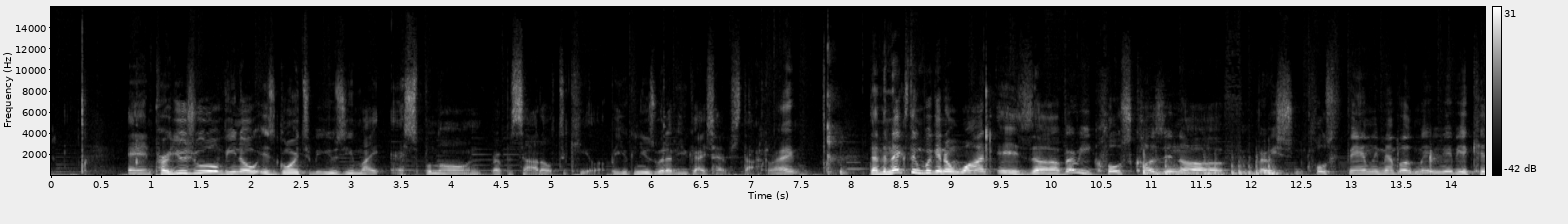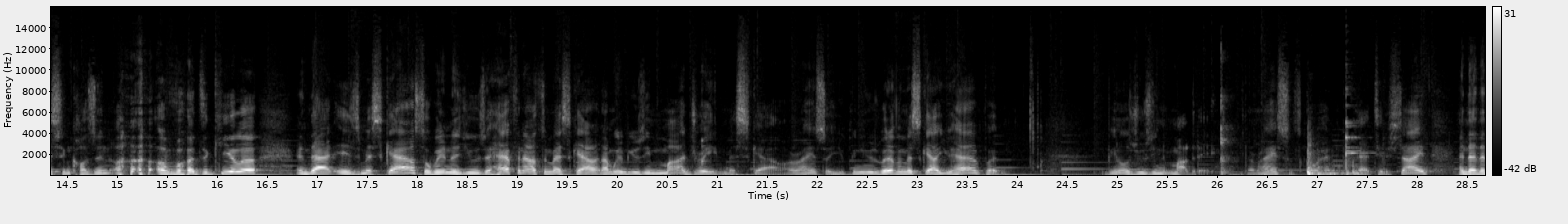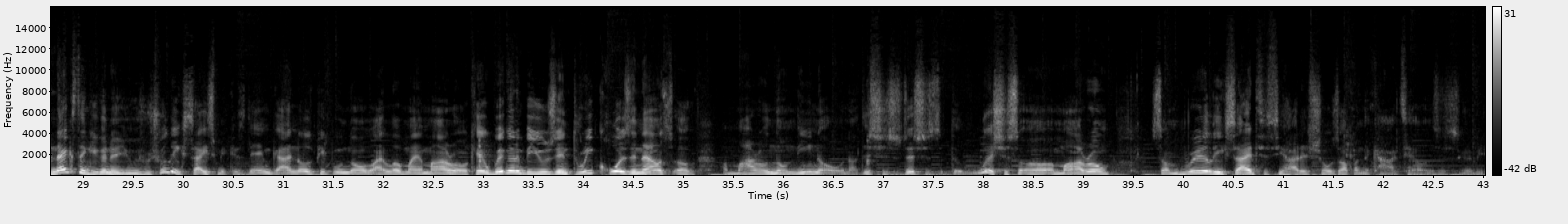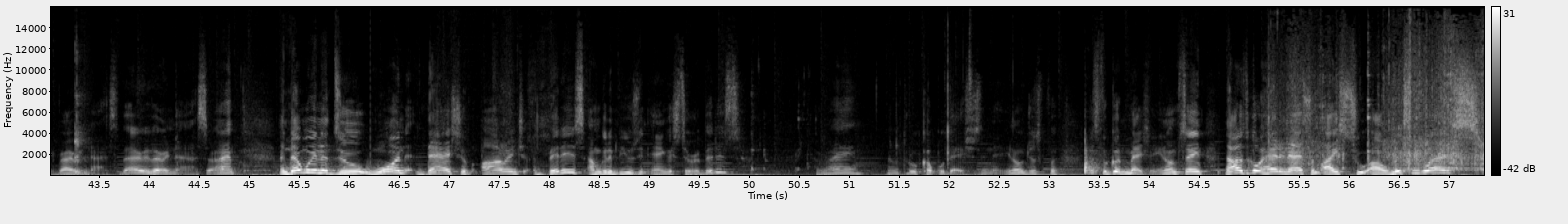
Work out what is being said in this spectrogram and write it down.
And per usual, Vino is going to be using my Espolon Reposado tequila, but you can use whatever you guys have in stock, all right? Then the next thing we're gonna want is a very close cousin, a very close family member, maybe maybe a kissing cousin of uh, tequila, and that is mezcal. So we're gonna use a half an ounce of mezcal, and I'm gonna be using Madre mezcal, all right? So you can use whatever mezcal you have, but Vino's using Madre. All right, so let's go ahead and put that to the side. And then the next thing you're gonna use, which really excites me, because damn, God knows people know I love my Amaro, okay? We're gonna be using three quarters an ounce of Amaro Nonino. Now this is, this is delicious uh, Amaro. So I'm really excited to see how this shows up on the cocktail. This is gonna be very nice, very, very nice, all right? And then we're gonna do one dash of orange bitters. I'm gonna be using Angostura bitters, all right? You know, threw a couple dashes in there, you know, just for just for good measure. You know what I'm saying? Now let's go ahead and add some ice to our mixing glass.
